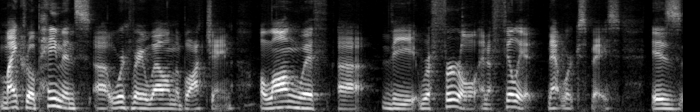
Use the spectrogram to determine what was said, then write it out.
Micropayments uh, work very well on the blockchain, along with uh, the referral and affiliate network space is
